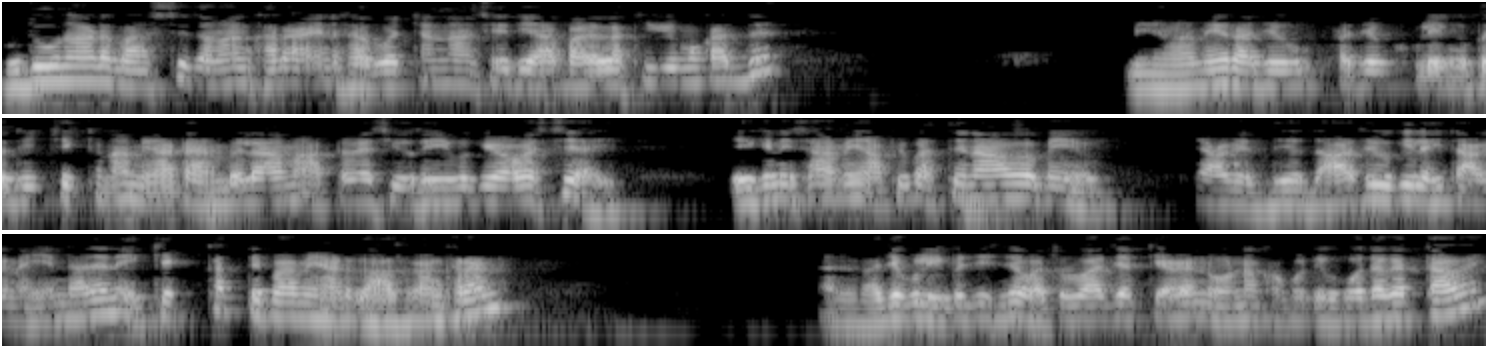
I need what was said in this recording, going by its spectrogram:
බුදු වුණාට පස්සේ Taman කරා එන සරුවච්චන්හන්සේ දිහා බලලා කිව්වේ මොකද්ද? මෙහා මේ රජ රජ කුලෙන් උපදිච්ච එකනා මෙයාට හැම වෙලාවෙම අතවැසියෝ සේවකයෝ අවශ්‍යයි. ඒක නිසා මේ අපි පස් දෙනාව මේ එයාගේ 16 කියලා හිතාගෙන යන්න හදන එක එක්කත් එපා මෙයාට දාසකම් කරන්න. අර රජකුල ඉපදින්න වතුර වාදියක් තියාගන්න ඕන කකුල් දෙක හොදාගත්තා වයි.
